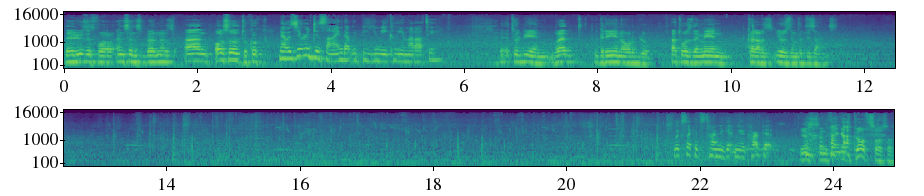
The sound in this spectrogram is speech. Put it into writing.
They use it for incense burners and also to cook. Now, is there a design that would be uniquely Emirati? It will be in red, green, or blue. That was the main colors used in the designs. Looks like it's time to get me a carpet. Yes, and you can get clothes also.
